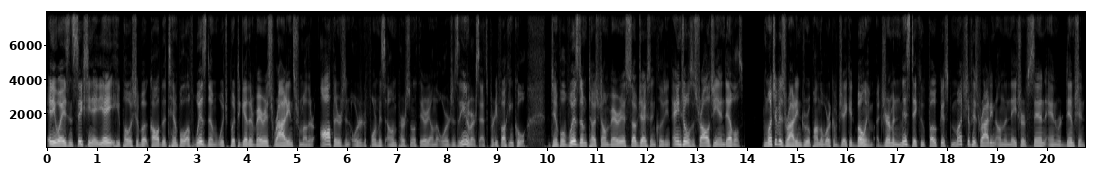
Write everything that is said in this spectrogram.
Anyways, in 1688, he published a book called The Temple of Wisdom, which put together various writings from other authors in order to form his own personal theory on the origins of the universe. That's pretty fucking cool. The Temple of Wisdom touched on various subjects, including angels, astrology, and devils. Much of his writing drew upon the work of Jacob Boehme, a German mystic who focused much of his writing on the nature of sin and redemption.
